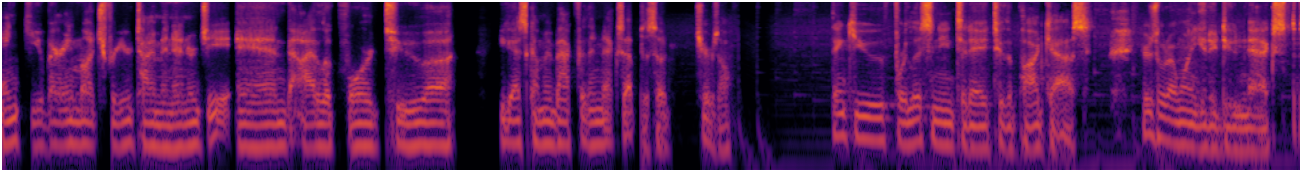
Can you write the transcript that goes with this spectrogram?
thank you very much for your time and energy. And I look forward to uh, you guys coming back for the next episode. Cheers, all. Thank you for listening today to the podcast. Here's what I want you to do next.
